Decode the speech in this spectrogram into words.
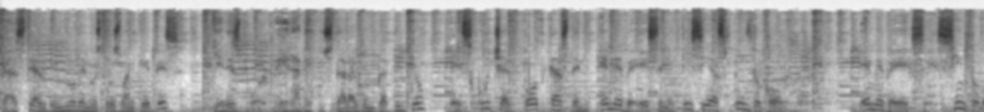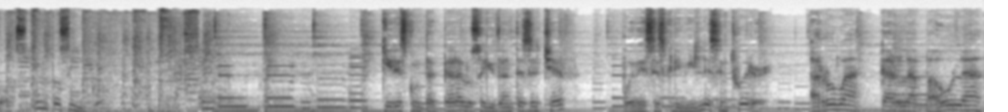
¿Faltaste alguno de nuestros banquetes? ¿Quieres volver a degustar algún platillo? Escucha el podcast en mbsnoticias.com. MBS 102.5 ¿Quieres contactar a los ayudantes del chef? Puedes escribirles en Twitter, arroba carlapaola-ab,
